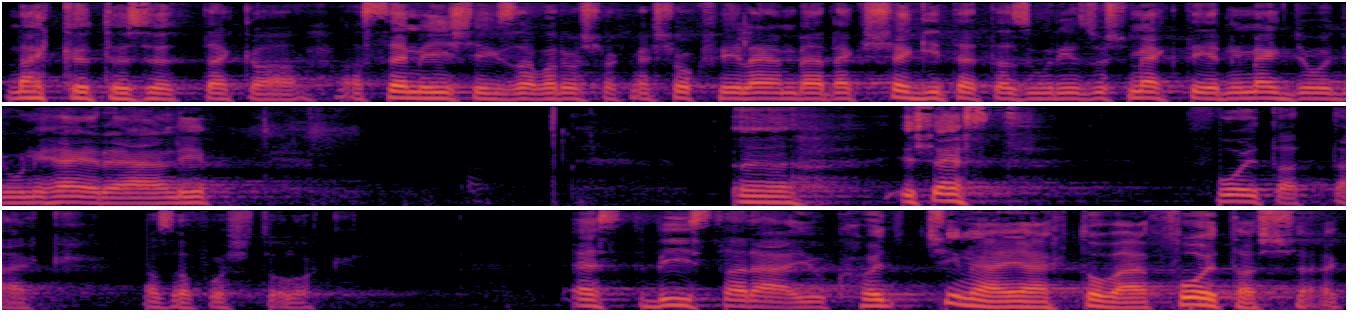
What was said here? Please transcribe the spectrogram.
megkötözöttek, a, a személyiségzavarosok, meg sokféle embernek segített az Úr Jézus megtérni, meggyógyulni, helyreállni. És ezt folytatták az apostolok. Ezt bízta rájuk, hogy csinálják tovább, folytassák.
